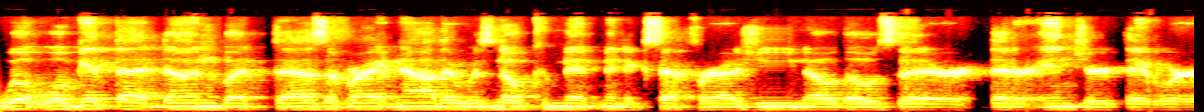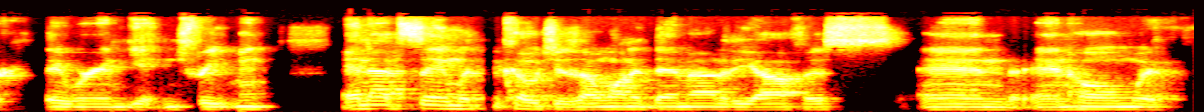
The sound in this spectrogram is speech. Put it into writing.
we'll we'll get that done. But as of right now, there was no commitment except for, as you know, those that are that are injured. They were they were in getting treatment, and that's same with the coaches. I wanted them out of the office and and home with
